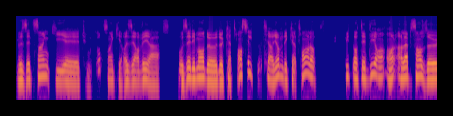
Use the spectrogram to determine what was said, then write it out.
Le Z5 qui est une course hein, qui est réservée aux éléments de, de 4 ans. C'est le critérium des 4 ans. Alors, puis tenter de dire, en, l'absence de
